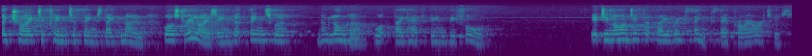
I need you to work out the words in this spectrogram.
They tried to cling to things they'd known, whilst realizing that things were no longer what they had been before. It demanded that they rethink their priorities,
